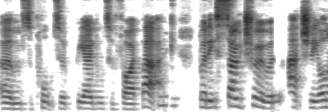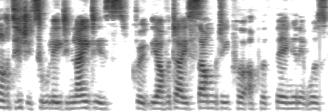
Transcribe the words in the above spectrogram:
um, support to be able to fight back. But it's so true. And actually, on our digital leading ladies group the other day, somebody put up a thing, and it was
